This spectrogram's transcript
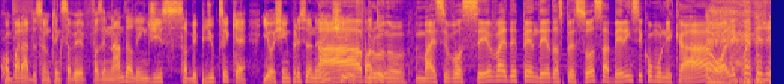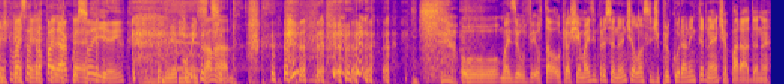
com a parada. Você não tem que saber fazer nada além de saber pedir o que você quer. E eu achei impressionante ah, o fato. Bruno, mas se você vai depender das pessoas saberem se comunicar, olha que vai ter gente que vai se atrapalhar com isso aí, hein? Eu não ia comentar nada. o, mas eu, eu tava, o que eu achei mais impressionante é o lance de procurar na internet a parada, né?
